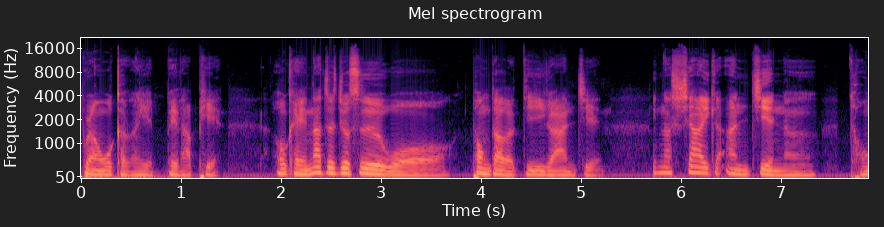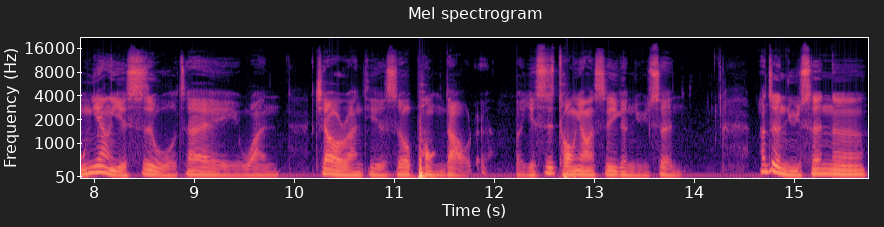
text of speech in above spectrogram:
不然我可能也被他骗。OK，那这就是我碰到的第一个案件。那下一个案件呢，同样也是我在玩交友软体的时候碰到的，也是同样是一个女生。那这个女生呢？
